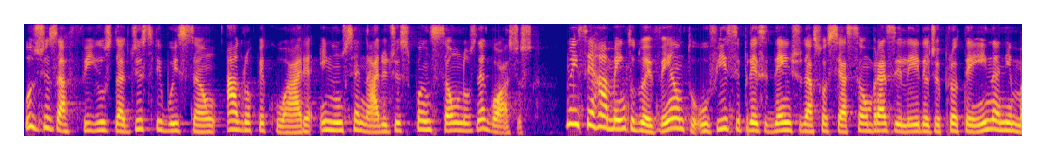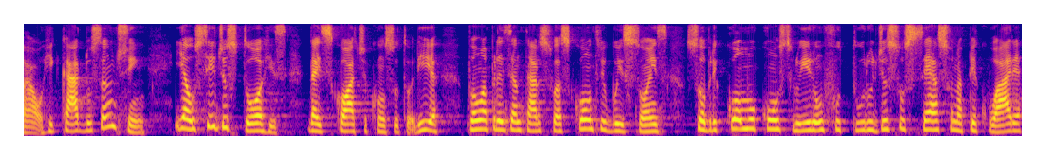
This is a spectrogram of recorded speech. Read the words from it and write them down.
Os desafios da distribuição agropecuária em um cenário de expansão nos negócios, no encerramento do evento, o vice-presidente da Associação Brasileira de Proteína Animal, Ricardo Santin, e Alcides Torres, da Scott Consultoria, vão apresentar suas contribuições sobre como construir um futuro de sucesso na pecuária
